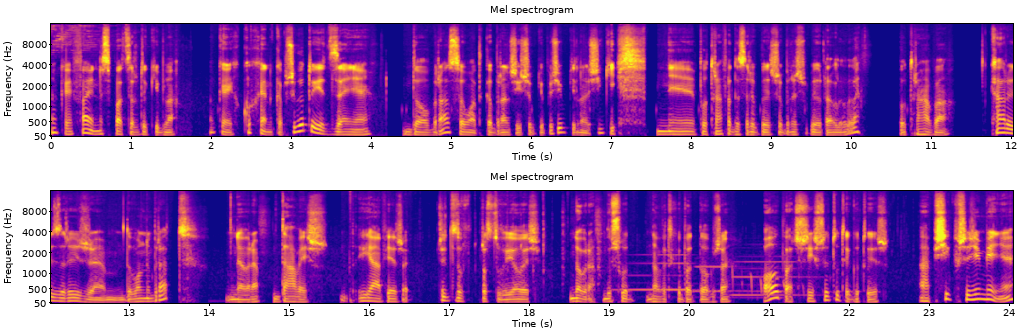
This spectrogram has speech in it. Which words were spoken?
Okej, fajny spacer do kibla. Okej, kuchenka. Przygotuj jedzenie. Dobra, sałatka, branch i szybkie posiłki, naleśniki, yy, potrawa, deser, potrawa, kary z ryżem, dowolny brat? Dobra, dawajesz, ja wierzę. Czy ty to po prostu wyjąłeś? Dobra, wyszło nawet chyba dobrze. O, patrz, jeszcze tutaj gotujesz. A psik przeziębienie?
